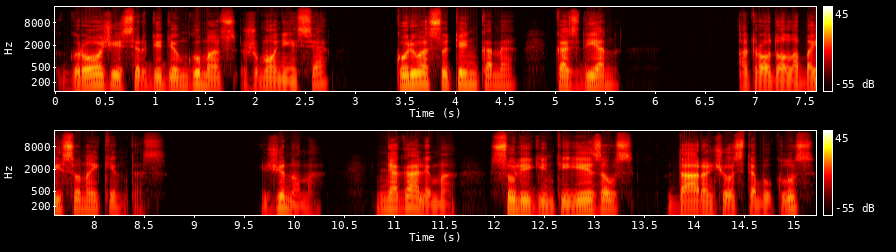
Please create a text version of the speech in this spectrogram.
grožys ir didingumas žmonėse, kuriuos sutinkame kasdien, atrodo labai sunaikintas. Žinoma, negalima sulyginti Jėzaus darančios stebuklus,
